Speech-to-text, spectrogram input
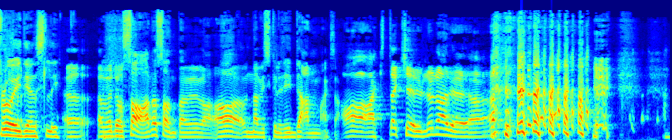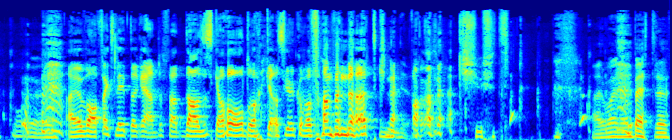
Freudian slip. Ja, men då sa han och sånt när vi var, ja, när vi skulle till Danmark. Så, ja, akta kulorna du. Ja. ja, jag var faktiskt lite rädd för att danska hårdrockare skulle komma fram med nötknäpparen. Gud. Ja, det var en bättre,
